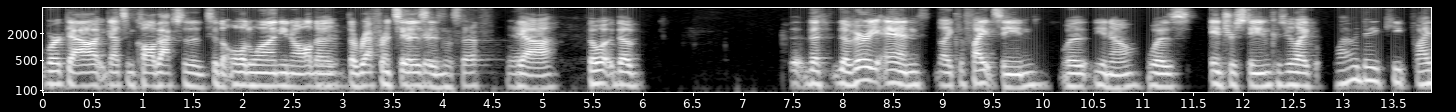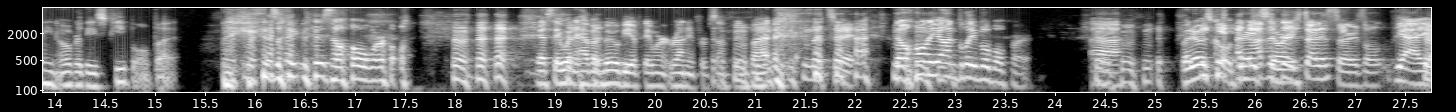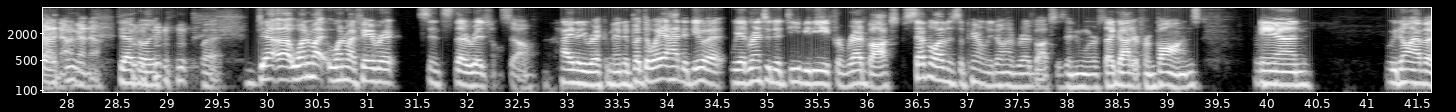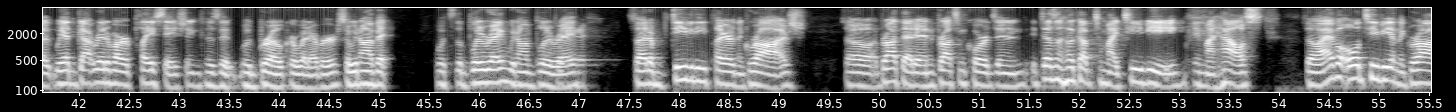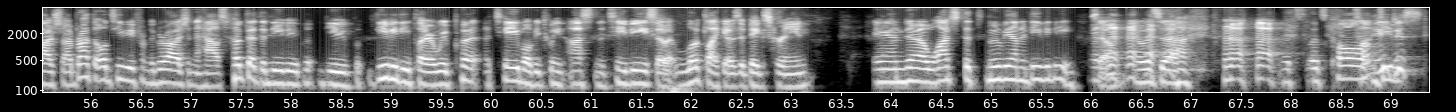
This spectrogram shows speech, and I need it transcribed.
worked out you got some callbacks to the to the old one you know all the Mhm. the references and and stuff. yeah. the the the the very end like the fight scene was you know was interesting because you're like why would they keep fighting over these people but it's like there's a whole world Yeah. guess they wouldn't have a movie if they weren't running from something but That's right. the only unbelievable part uh, but it was cool Yeah, great not that story there's dinosaurs. yeah yeah no no no definitely but de- uh, one of my one of my favorite since the original so highly recommended but the way i had to do it we had rented a dvd from redbox 7-elevens apparently don't have red boxes anymore so i got it from Vons Mhm. and we don't have a we had got rid of our playstation because it would broke or whatever so we don't have it what's the blu-ray we don't have blu-ray Okay. so I had a DVD player in the garage. So I brought that in, brought some cords in. It doesn't hook up to my TV in my house. So I have an old TV in the garage. So I brought the old TV from the garage in the house, hooked up the DVD, DVD player. We put a table between us and the TV so it looked like it was a big screen and uh, watched the movie on a DVD. So it was, uh, let's, let's call Don't you just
